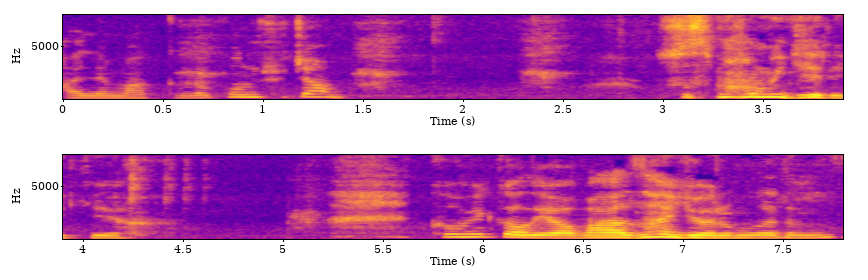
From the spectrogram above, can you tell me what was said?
annem hakkında konuşacağım. Susmam mı gerekiyor? Komik oluyor bazen yorumlarımız.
